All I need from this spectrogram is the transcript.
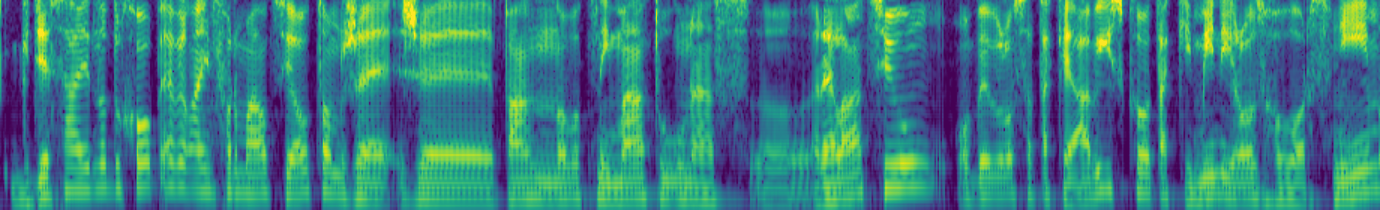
kde sa jednoducho objavila informácia o tom, že, že pán Novotný má tu u nás e, reláciu, objavilo sa také avísko, taký mini rozhovor s ním.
